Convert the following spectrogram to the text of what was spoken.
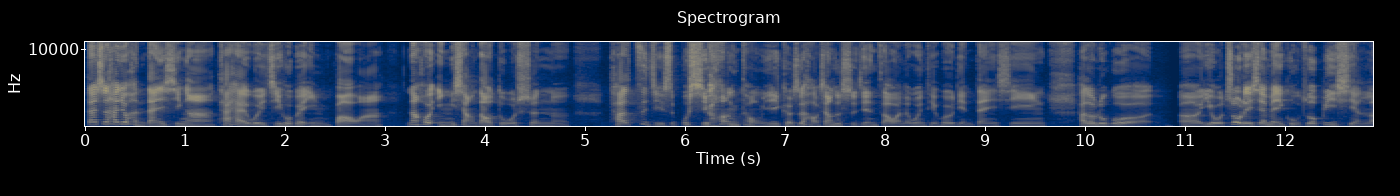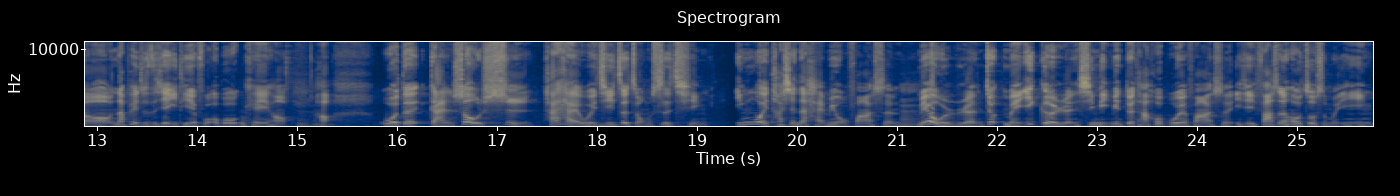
但是他就很担心啊，台海危机会不会引爆啊？那会影响到多深呢？他自己是不希望统一，可是好像是时间早晚的问题，会有点担心。他说，如果呃，有做了一些美股做避险了哦，那配置这些 ETF O 不 OK 哈？好，我的感受是台海危机这种事情，因为它现在还没有发生，没有人就每一个人心里面对它会不会发生，以及发生后做什么因应，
